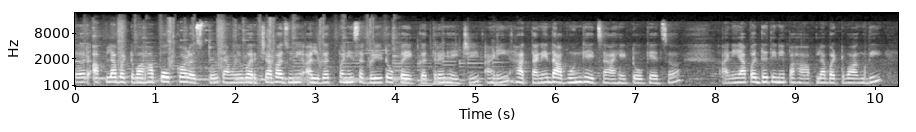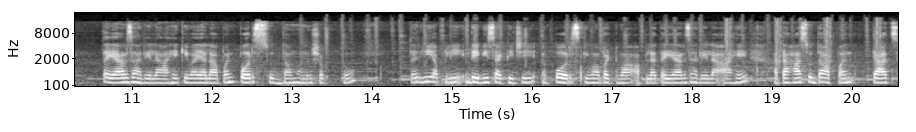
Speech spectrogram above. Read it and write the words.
तर आपला बटवा हा पोकळ असतो त्यामुळे वरच्या बाजूने अलगदपणे सगळी टोकं एकत्र घ्यायची आणि हाताने दाबून घ्यायचं आहे टोक्याचं आणि या पद्धतीने पहा आपला बटवा अगदी तयार झालेला आहे किंवा याला आपण पर्ससुद्धा म्हणू शकतो. तर ही आपली देवीसाठीची पर्स किंवा बटवा आपला तयार झालेला आहे. आता हा सुद्धा आपण त्याच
